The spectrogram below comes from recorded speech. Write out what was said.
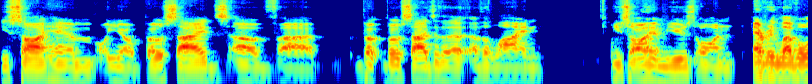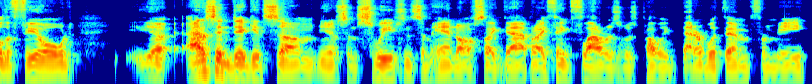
You saw him, you know, both sides of uh, bo- both sides of the of the line. You saw him used on every level of the field. Yeah, Addison did get some, you know, some sweeps and some handoffs like that, but I think Flowers was probably better with them for me.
